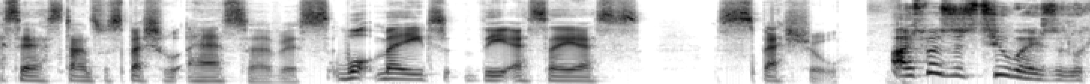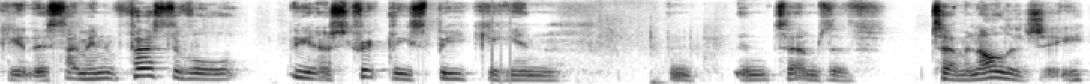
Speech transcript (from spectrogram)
SAS stands for Special Air Service. What made the SAS special? I suppose there's two ways of looking at this. I mean, first of all, you know, strictly speaking, in in, in terms of terminology,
